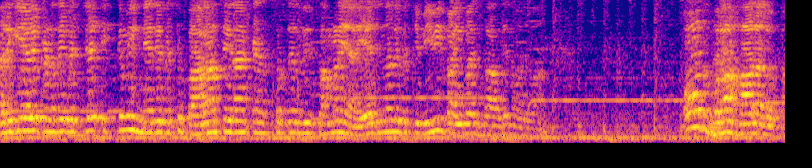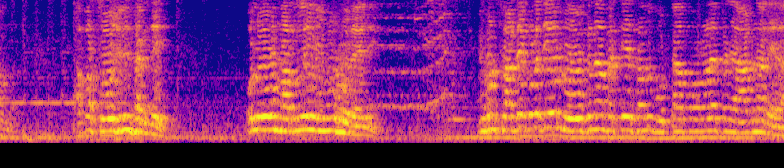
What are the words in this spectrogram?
ਹਰਗੀ ਵਾਲੇ ਪਿੰਡ ਦੇ ਵਿੱਚ 1 ਮਹੀਨੇ ਦੇ ਵਿੱਚ 12 13 ਕੈਂਸਰ ਦੇ ਮਰੀਜ਼ ਸਾਹਮਣੇ ਆਏ ਆ, ਜਿਨ੍ਹਾਂ ਦੇ ਵਿੱਚ 20 22 22 ਸਾਲ ਦੇ ਨੌਜਵਾਨ। ਬਹੁਤ ਬੁਰਾ ਹਾਲ ਆ ਲੋਕਾਂ ਦਾ। ਆਪਾਂ ਸੋਚ ਨਹੀਂ ਸਕਦੇ। ਉਹ ਲੋਕ ਮਰਨ ਲਈ ਮਜਬੂਰ ਹੋ ਰਹੇ ਨੇ। ਵੀ ਹੁਣ ਸਾਡੇ ਕੋਲ ਜੇ ਉਹ ਲੋਕ ਨਾ ਬੱਚੇ, ਸਾਨੂੰ ਵੋਟਾਂ ਪਾਉਣ ਵਾਲੇ ਪੰਜਾਬ ਨਾ ਰਿਹਾ,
